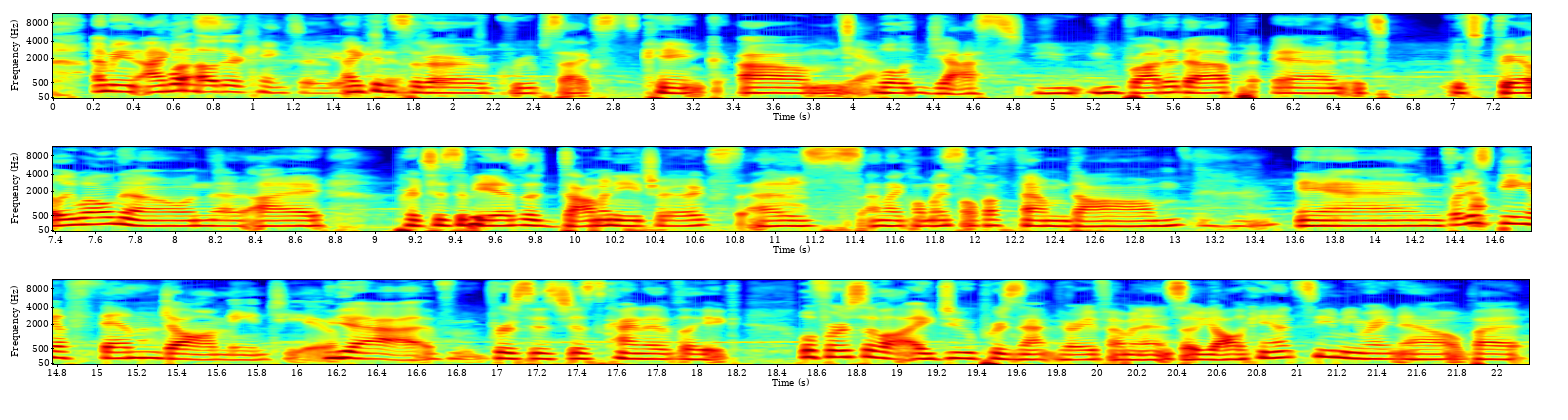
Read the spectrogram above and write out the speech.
I mean, I what cons- other kinks are you into? I consider group sex kink. Um, Yeah. Well, yes, you you brought it up, and it's it's fairly well known that I participate as a dominatrix, as and I call myself a femdom. And Mm-hmm. What does being a femdom mean to you? yeah, versus just kind of like, well, first of all, I do present very feminine. So y'all can't see me right now, but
